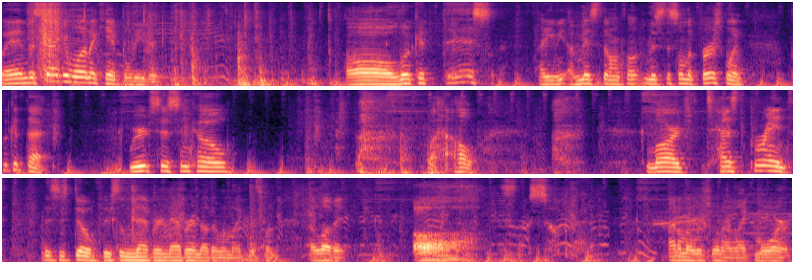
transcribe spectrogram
And the second one, I can't believe it. Oh, look at this. I, I missed it on missed this on the first one. Look at that. Weird Citizen Co. wow. Large test print. This is dope. There's never, never another one like this one. I love it. Oh, this looks so good. I don't know which one I like more.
